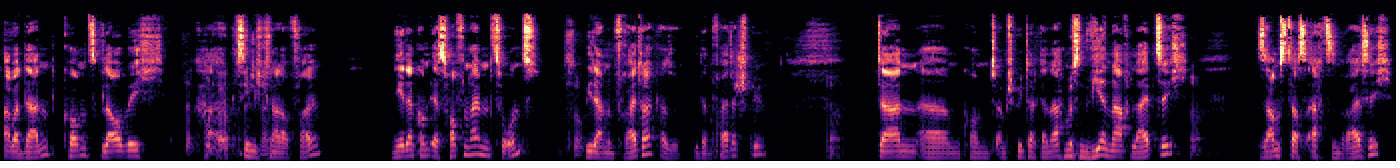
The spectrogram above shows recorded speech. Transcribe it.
Aber dann kommt's, glaube ich, ziemlich ne? klar auf Fall. Nee, dann kommt erst Hoffenheim zu uns. So. Wieder an einem Freitag, also wieder ein Freitagsspiel. Ja. Dann ähm, kommt am Spieltag danach, müssen wir nach Leipzig. Ja. Samstags 18.30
